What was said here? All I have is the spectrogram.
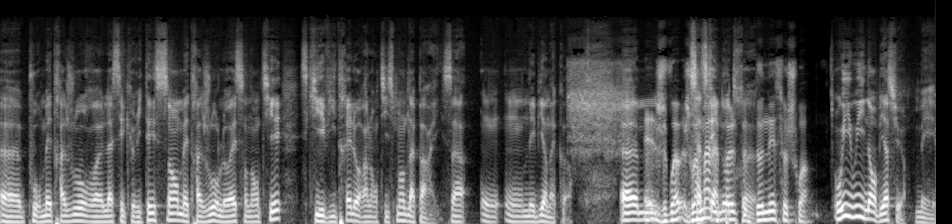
euh, pour mettre à jour la sécurité sans mettre à jour l'OS en entier, ce qui éviterait le ralentissement de l'appareil. Ça, on, on, est bien d'accord. Euh, je vois, je vois mal Apple autre... donner ce choix. Oui, oui, non, bien sûr. Mais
